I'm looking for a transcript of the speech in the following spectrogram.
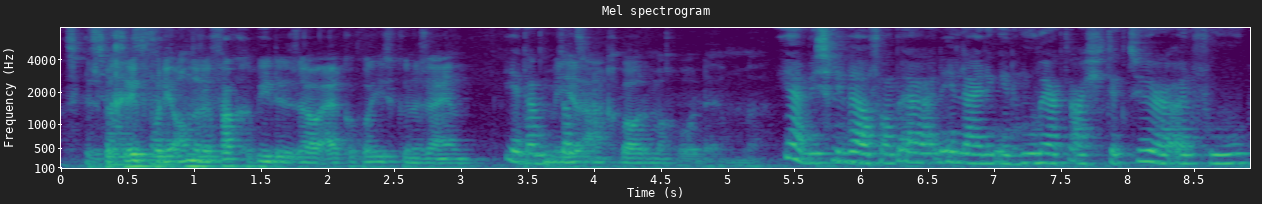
Als ik het dus zo begrip voor die andere vakgebieden zou eigenlijk ook wel iets kunnen zijn ja, dat meer dat, aangeboden mag worden. Eh, Ja, misschien wel van eh, een inleiding in hoe werkt architectuur en hoe,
